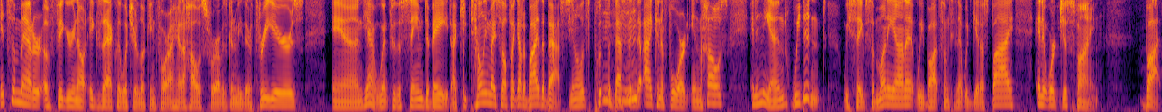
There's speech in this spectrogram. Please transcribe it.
It's a matter of figuring out exactly what you're looking for. I had a house where I was going to be there three years. And yeah, went through the same debate. I keep telling myself I got to buy the best. You know, let's put the best thing mm-hmm. that I can afford in the house. And in the end, we didn't. We saved some money on it. We bought something that would get us by, and it worked just fine. But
